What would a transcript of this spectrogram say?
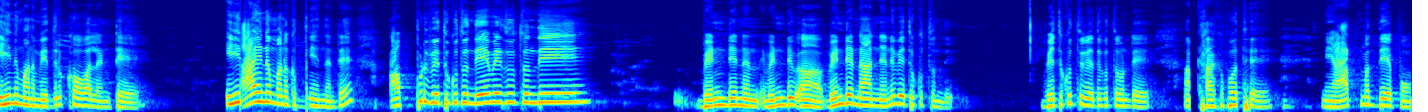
ఈయన మనం ఎదుర్కోవాలంటే ఈ ఆయన మనకు ఏంటంటే అప్పుడు వెతుకుతుంది ఏం వెతుకుతుంది? వెండి వెండి వెండి నాణ్యని వెతుకుతుంది. వెతుకుతూ వెతుకుతుంటే కాకపోతే నీ ఆత్మదీపం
